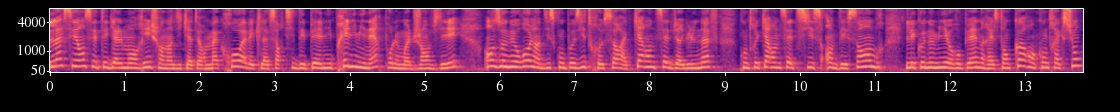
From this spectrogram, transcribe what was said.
La séance est également riche en indicateurs macro avec la sortie des PMI préliminaires pour le mois de janvier. En zone euro, l'indice composite ressort à 47,9 contre 47,6 en décembre. L'économie européenne reste encore en contraction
